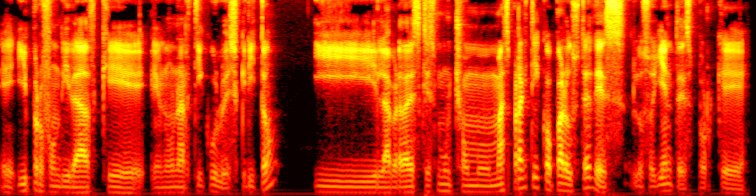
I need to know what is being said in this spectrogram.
eh, y profundidad que en un artículo escrito y la verdad es que es mucho más práctico para ustedes, los oyentes, porque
